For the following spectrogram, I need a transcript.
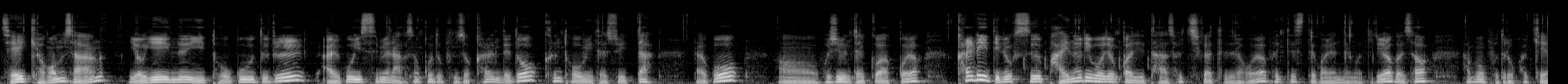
제 경험상 여기에 있는 이 도구들을 알고 있으면 악성 코드 분석하는데도 큰 도움이 될 수 있다라고 어, 보시면 될 것 같고요. Kali Linux binary 버전까지 다 설치가 되더라고요. pentest 관련된 것들이요. 그래서 한번 보도록 할게요.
